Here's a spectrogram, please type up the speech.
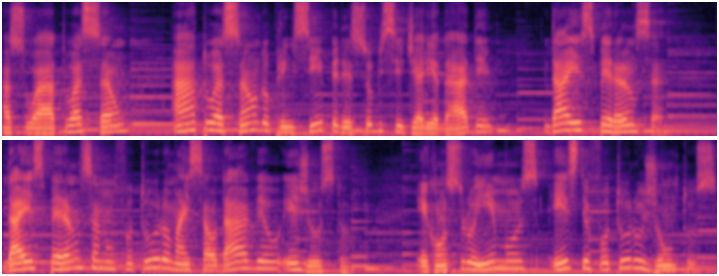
a sua atuação, a atuação do princípio de subsidiariedade, dá esperança, dá esperança num futuro mais saudável e justo. E construímos este futuro juntos,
